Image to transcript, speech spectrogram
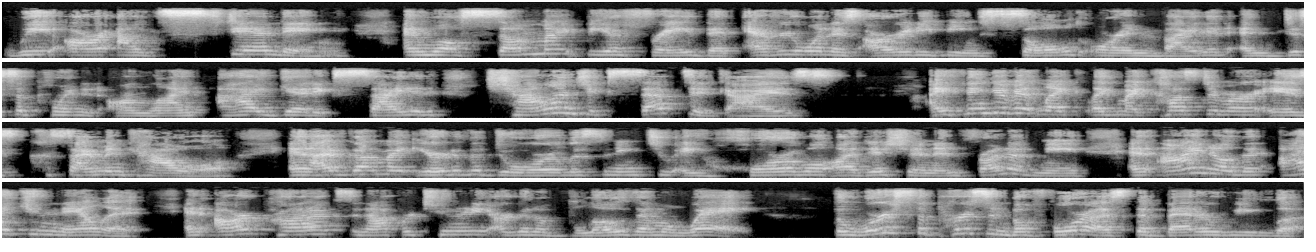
We are outstanding. And while some might be afraid that everyone is already being sold or invited and disappointed online, I get excited. Challenge accepted, guys. I think of it like like my customer is Simon Cowell and I've got my ear to the door listening to a horrible audition in front of me and I know that I can nail it and our products and opportunity are going to blow them away. The worse the person before us, the better we look.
